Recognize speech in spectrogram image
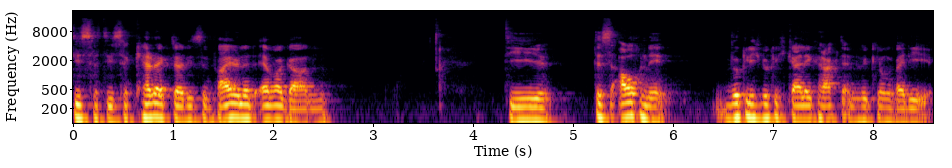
dieser, dieser Charakter, diese Violet Evergarden, die, das ist auch eine wirklich, wirklich geile Charakterentwicklung, weil die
